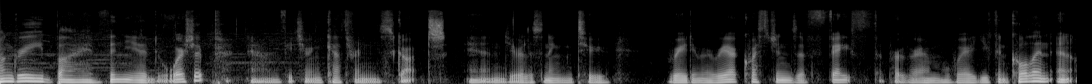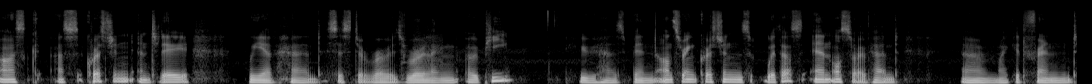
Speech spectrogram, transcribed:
Hungry by Vineyard Worship, um, featuring Kathryn Scott. And you're listening to Radio Maria Questions of Faith, a program where you can call in and ask us a question. And today we have had Sister Rose Rolling OP, who has been answering questions with us. And also, I've had um, my good friend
